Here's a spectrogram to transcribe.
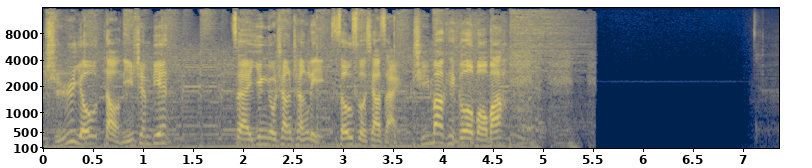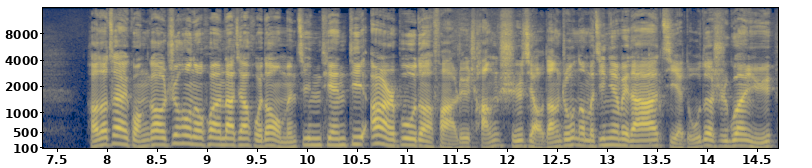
直邮到您身边。 在应用商城里搜索下载 Gmarket Global 吧。好的，在广告之后呢，欢迎大家回到我们今天第二部的法律常识角当中。那么今天为大家解读的是关于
